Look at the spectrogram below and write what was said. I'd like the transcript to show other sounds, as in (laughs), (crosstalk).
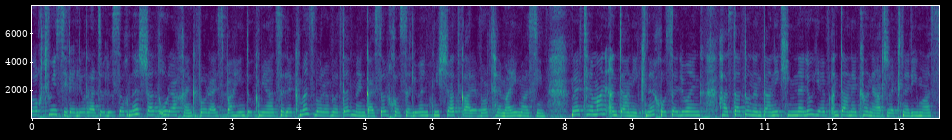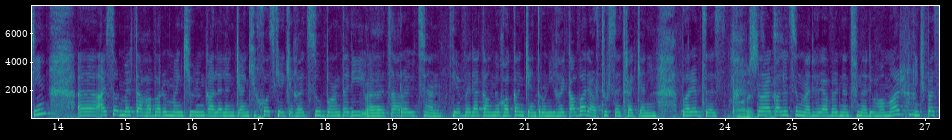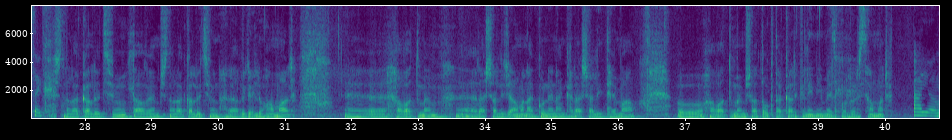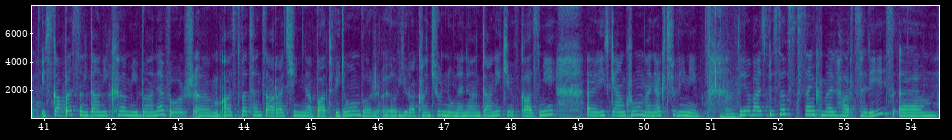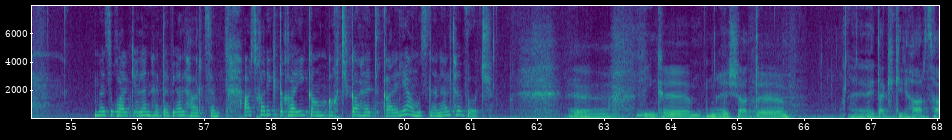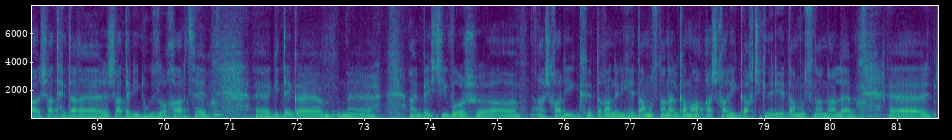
Ողջույն սիրելի ռադիոլուսողներ, շատ ուրախ ենք, որ այս պահին դուք միացել եք մեզ, որովհետև մենք այսօր խոսելու ենք մի շատ կարևոր թեմայի մասին։ Մեր թեման ընտանիքն է, խոսելու ենք հաստատուն ընտանիք հիմնելու եւ ընտանեկան արժեքների մասին։ Այսօր մեր տաղավարում մենք հյուրընկալել ենք կյանքի խոսք եկեղեցու բանտերի ծառայության եւ վերականգնողական կենտրոնի ղեկավար Արթուր Սեթրակյանին։ Բարև ձեզ։ Շնորհակալություն մեր հրավերն ընդունելու համար։ Ինչպե՞ս եք։ Շնորհակալություն, լավ եմ, շնորհակալություն հրավիրելու համար հավատում եմ հրաշալի ժամանակ ունենանք հրաշալի թեմա ու հավատում եմ շատ օգտակար կլինի մեզ բոլորիս համար Այո, իսկապես ընտանիքը մի բան է, որ Աստված հենց առաջինն է պատվիրում, որ յուրաքանչյուրն ունենա ընտանիք եւ կազմի իր կյանքում մենակ չլինի։ Եվ այսպեսով սկսենք մեր հարցերից մեզ ուղարկել են հետևյալ հարցը. Աշխարհիկ տղայի կամ աղջկա հետ կարելի ամուսնանալ թե ոչ։ Ինքը շատ հետաքրքիր հարց է, շատ հետա, շատերին հուզող հարց է։ Գիտեք, այնպես չի, որ աշխարհիկ տղաների հետ ամուսնանալ կամ աշխարհիկ աղջիկների հետ ամուսնանալը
